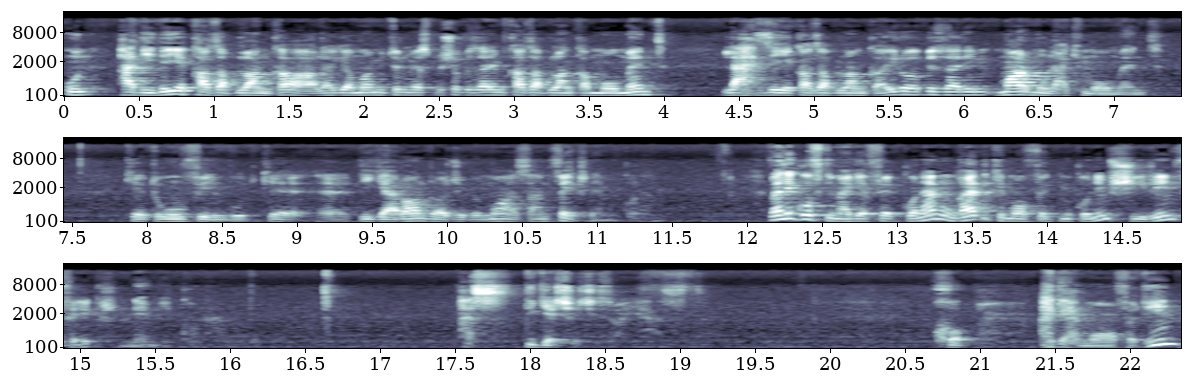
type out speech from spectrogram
اون پدیده کازابلانکا حالا یا ما می‌تونیم اسمشو بذاریم کازابلانکا مومنت لحظه کازابلانکایی رو بذاریم مارمولک مومنت. که تو اون فیلم بود که دیگران راجع به ما اصلا فکر نمی‌کنن. ولی گفتیم اگه فکر کنن اونقدری که ما فکر می‌کنیم شیرین فکر نمی‌کنند پس دیگه چه چیزهایی هست؟ خب اگر موافقین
